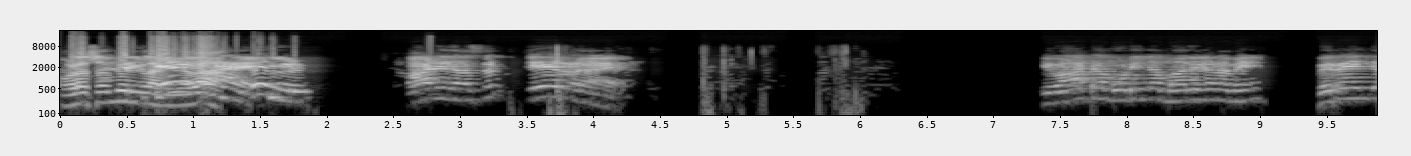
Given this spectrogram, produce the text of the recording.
அவ்வளவு சொம்பிருக்கலாம் நீங்களா இவ்வாட்ட இவ்வாட்டம் முடிந்த மறுகணமே விரைந்து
